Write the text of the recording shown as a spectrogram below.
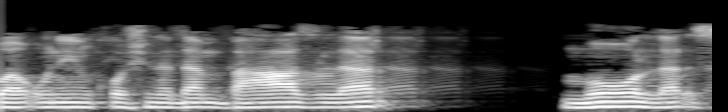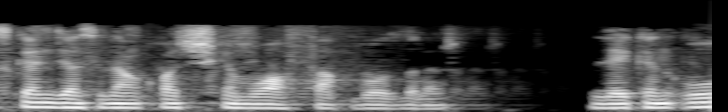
va uning qo'shinidan ba'zilar mo'g'ullar iskanjasidan qochishga muvaffaq bo'ldilar. Lekin u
